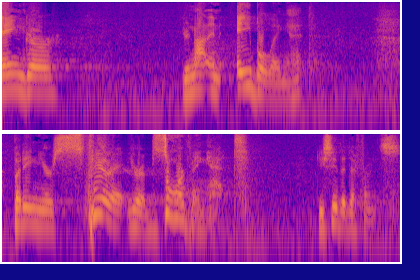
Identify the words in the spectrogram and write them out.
anger. You're not enabling it, but in your spirit, you're absorbing it. Do you see the difference?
